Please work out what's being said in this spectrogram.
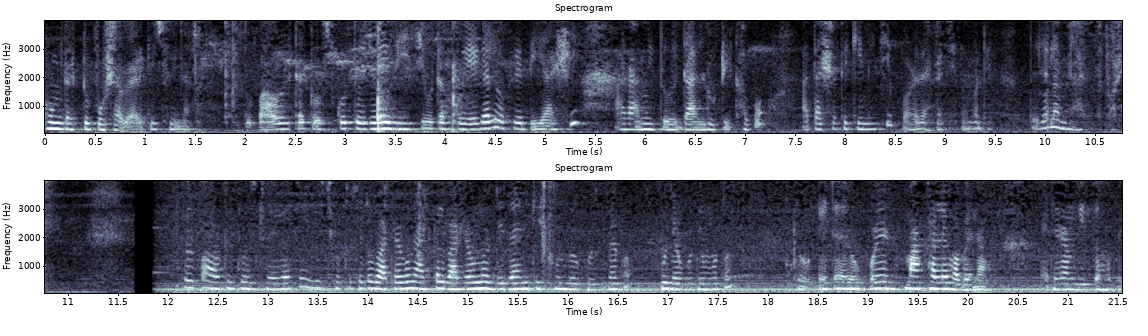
ঘুমটা একটু পোষাবে আর কিছুই না। তো পাউরুটিটা টোস্ট করতে ওই জন্যই দিয়েছি, ওটা হয়ে গেলে ওকে দিয়ে আসি, আর আমি তো ডাল রুটি খাব, আর তার সাথে কিনেছি, পরে দেখাচ্ছি তোমাদের। তো চলো আমি আসছি পরে। তোর পাউরুটি টোস্ট হয়ে গেছে। এই যে ছোটো ছোটো বাটারগুলো, আজকাল বাটারগুলোর ডিজাইন কি সুন্দর করেছে দেখো, পূজাপুতির মতো তো এটার উপরে মাখালে হবে না এটা নাম দিতে হবে।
